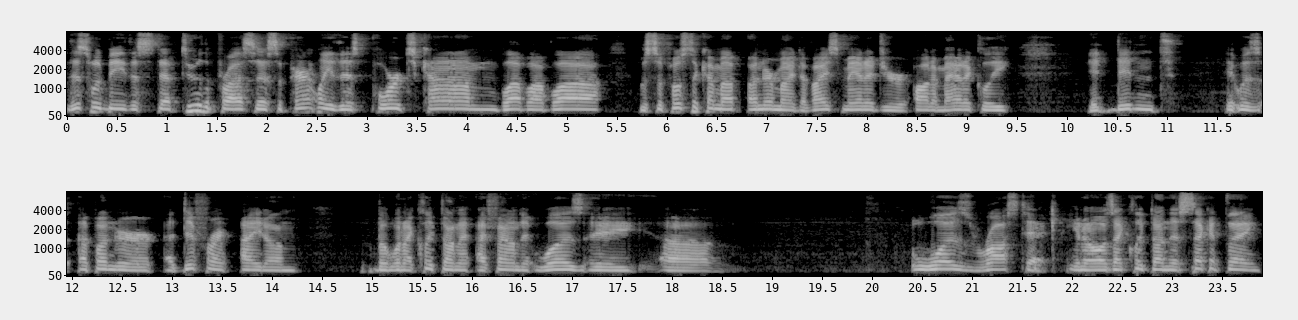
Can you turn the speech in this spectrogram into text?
this would be the step two of the process. Apparently this ports com blah blah blah was supposed to come up under my device manager automatically. It didn't. It was up under a different item, but when I clicked on it, I found it was a uh, was Ross-Tech. You know, as I clicked on this second thing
